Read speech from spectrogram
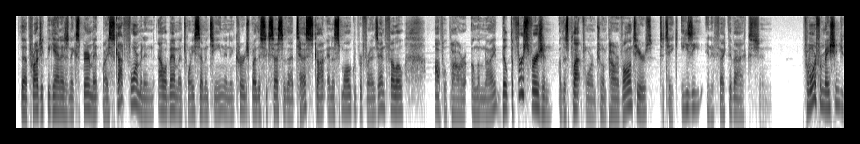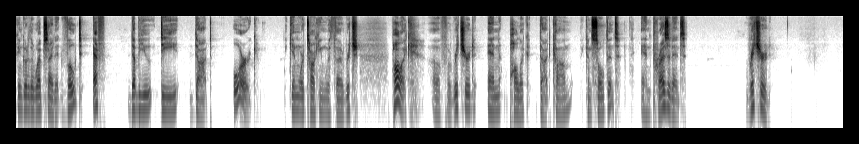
The project began as an experiment by Scott Forman in Alabama 2017 and encouraged by the success of that test, Scott and a small group of friends and fellow Apple Pay alumni built the first version of this platform to empower volunteers to take easy and effective action. For more information, you can go to their website at votefwd.org. Again, we're talking with uh, Rich Pollock of richardnpollock.com, consultant and president. Richard,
